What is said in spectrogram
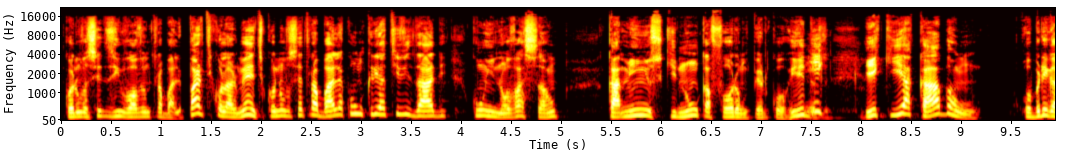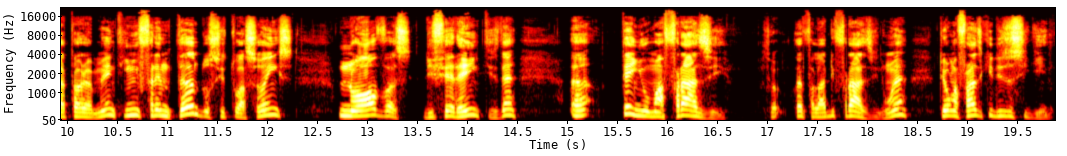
quando você desenvolve um trabalho, particularmente quando você trabalha com criatividade, com inovação, caminhos que nunca foram percorridos e, e que acabam obrigatoriamente enfrentando situações novas, diferentes, né? Uh, tem uma frase, vai falar de frase, não é? Tem uma frase que diz o seguinte:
